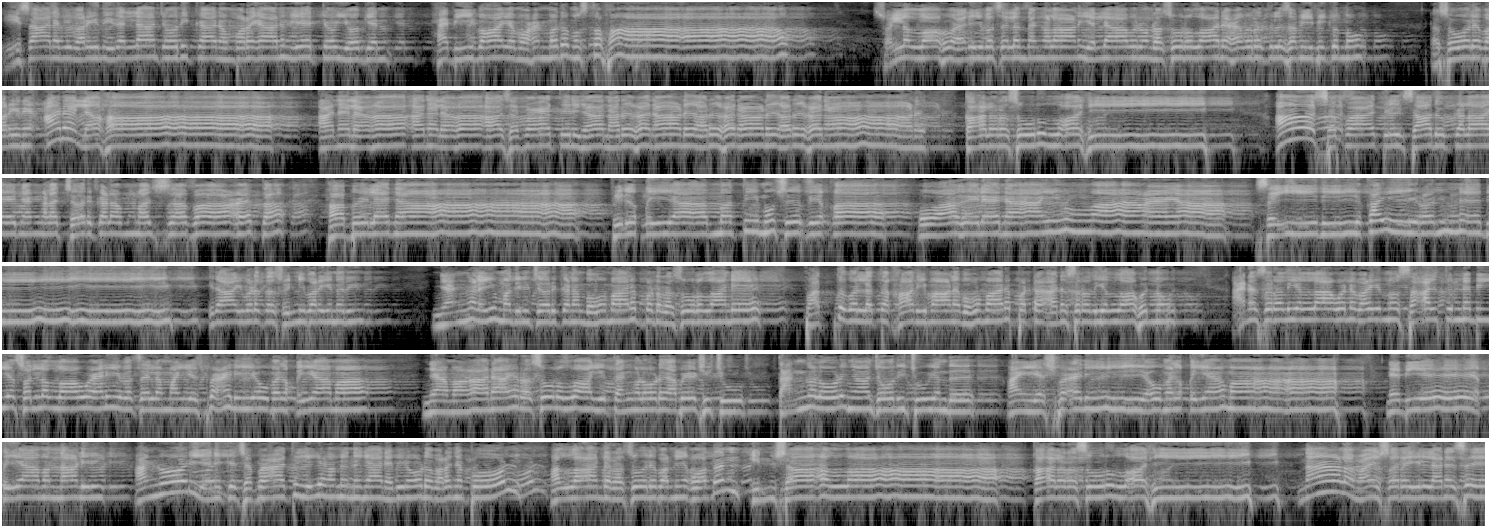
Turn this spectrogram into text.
ഈസാ നബി പറയുന്നു ഇതെല്ലാം ചോദിക്കാനും പറയാനും ഏറ്റവും യോഗ്യൻ ഹബീബായ മുഹമ്മദ് മുസ്തഫ. സല്ലല്ലാഹു അലൈഹി വസല്ലം തങ്ങളാണ് എല്ലാവരും റസൂറുള്ളാഹിന്റെ ഹദറത്തിൽ സമീപിക്കുന്നു. റസൂൽ പറയുന്നേ അനലഹ അനലഹ അനലഹ ആ ശഫാത്തിൽ ഞാൻ അർഹനാണ് അർഹനാണ് അർഹനാണ്. കാല റസൂലുല്ലാഹി ആ ശഫാത്തിൽ സാധുക്കളായ ഞങ്ങളെ ചേർക്കണം ഹബ്ലനാ. ഫിൽ ഖിയാമത്തി مشفقا وأهلنا واعيا. سيدي خير النبي. ഇതാ ഇവിടുത്തെ സുന്നി പറയുന്നത്. ഞങ്ങളെയും അതിൽ ചേർക്കണം. ബഹുമാനപ്പെട്ട റസൂലുള്ളാന്റെ പത്ത് കൊല്ലത്തെ ഹാദിമാണ് ബഹുമാനപ്പെട്ട അനസ് റളിയല്ലാഹുന്നു അനസ് റളിയല്ലാഹു പറയുന്നു സഅൽതു നബിയ സ്വല്ലല്ലാഹു അലൈഹി വസല്ലം യസ്ഫഅലി യൗമൽ ഖിയാമ. ഞാൻ മഹാനായ റസൂലുള്ളാഹി തങ്ങളോട് അപേക്ഷിച്ചു. തങ്ങളോട് ഞാൻ ചോദിച്ചു എന്ത്? നബിയേ നാളിൽ അങ്ങോട്ട് എനിക്ക് ശഫാഅത്ത് ചെയ്യണമെന്ന് ഞാൻ നബിനോട് പറഞ്ഞപ്പോൾ അള്ളാന്റെ റസൂൽ പറഞ്ഞു "ഗദൻ ഇൻഷാ അല്ലാഹ് ഖാല റസൂലുള്ളാഹി നാളെ മൈസറയിൽ അനസേ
